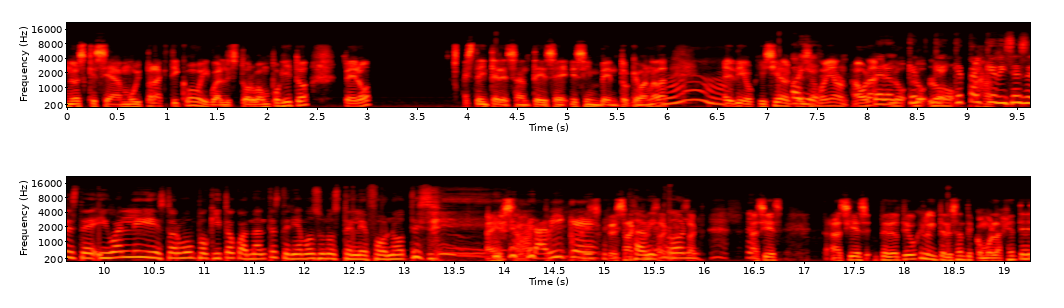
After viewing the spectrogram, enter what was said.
no es que sea muy práctico, igual estorba un poquito, pero está interesante ese, ese invento que van a dar. Ah. Eh, digo, que hicieron, que desarrollaron. Ahora, pero ¿qué, tal que dices, este, igual y estorba un poquito cuando antes teníamos unos telefonotes? Exacto. Exacto, exacto, Así es, así es. Pero te digo que lo interesante, como la gente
